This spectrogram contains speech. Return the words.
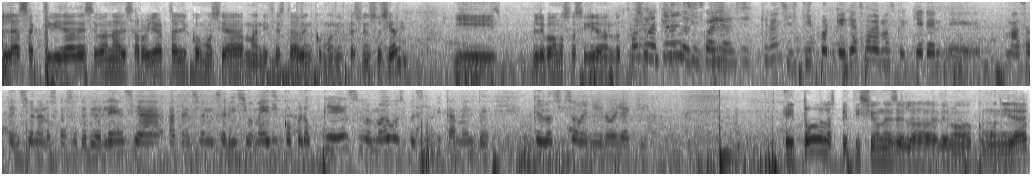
Las actividades se van a desarrollar tal y como se ha manifestado en comunicación social y le vamos a seguir dando atención. Quiero insistir, y quiero insistir porque ya sabemos que quieren eh, más atención en los casos de violencia, atención al servicio médico, pero ¿qué es lo nuevo específicamente que los hizo venir hoy aquí? Eh, todas las peticiones de la, de la comunidad,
